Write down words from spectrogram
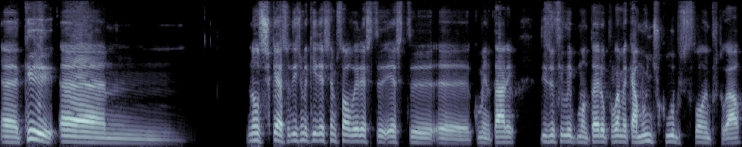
uh, que. Uh, não se esqueçam, diz-me aqui, deixem-me só ler este, este uh, comentário. Diz o Filipe Monteiro: o problema é que há muitos clubes de futebol em Portugal.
